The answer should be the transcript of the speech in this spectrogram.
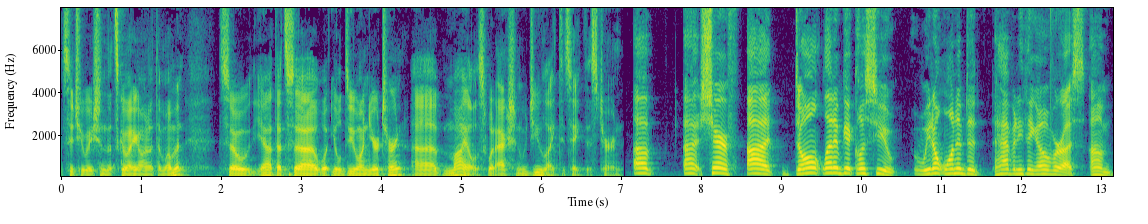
situation that's going on at the moment. So yeah, that's uh, what you'll do on your turn. Uh, Miles, what action would you like to take this turn? Uh, uh, sheriff, uh, don't let him get close to you. We don't want him to have anything over us. Um,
